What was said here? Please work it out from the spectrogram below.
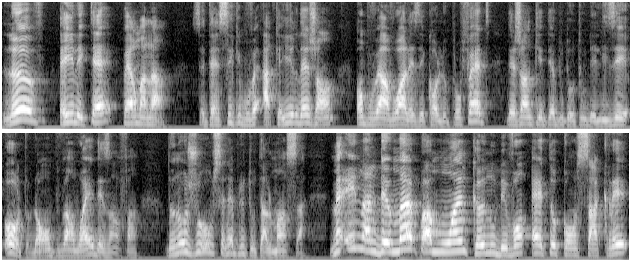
l'œuvre et il était permanent. C'est ainsi qu'il pouvait accueillir des gens. On pouvait avoir les écoles de prophètes, des gens qui étaient tout autour d'Élysée et autres. Donc on pouvait envoyer des enfants. De nos jours, ce n'est plus totalement ça. Mais il n'en demeure pas moins que nous devons être consacrés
